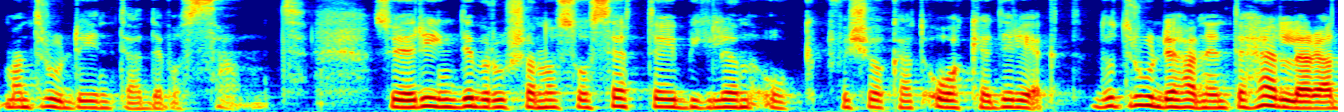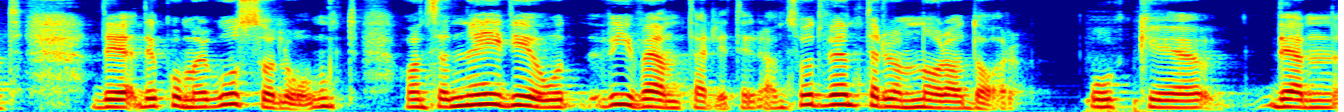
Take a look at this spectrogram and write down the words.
man trodde inte att det var sant. Så jag ringde brorsan och sa sätt dig i bilen och försök att åka direkt. Då trodde han inte heller att det, det kommer gå så långt. Och han sa nej, vi, vi väntar lite grann. Så väntade de några dagar. Och den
